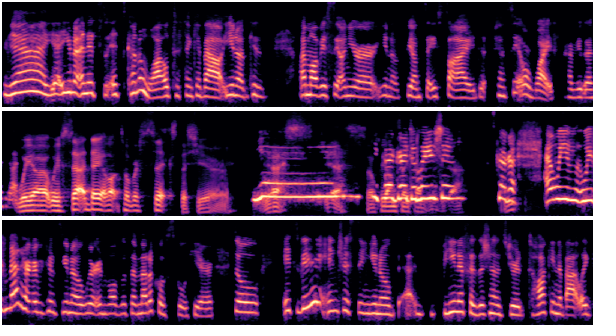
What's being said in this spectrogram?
Yeah yeah you know and it's it's kind of wild to think about you know because i'm obviously on your you know fiance side fiance or wife have you guys got we are we've set a date of october 6th this year Yay! yes yes so congratulations. And we've we've met her because you know we're involved with a medical school here. So it's very interesting you know uh, being a physician as you're talking about like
